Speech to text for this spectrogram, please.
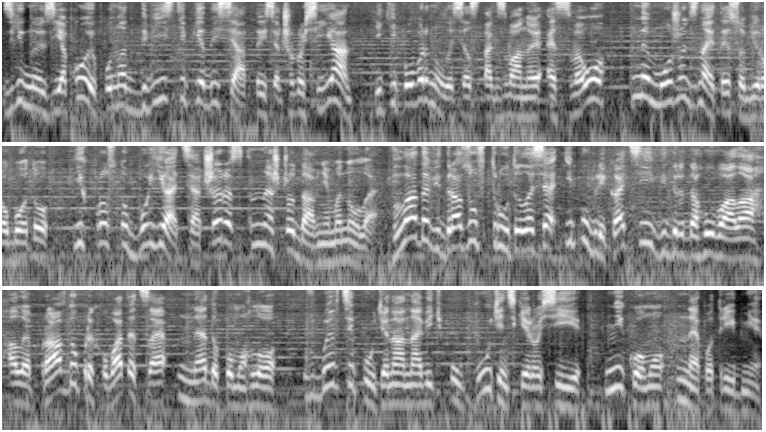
згідно з якою понад 250 тисяч росіян, які повернулися з так званої СВО, не можуть знайти собі роботу. Їх просто бояться через нещодавнє минуле. Влада відразу втрутилася і публікації відредагувала, але правду приховати це не допомогло. Вбивці Путіна навіть у путінській Росії нікому не потрібні.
